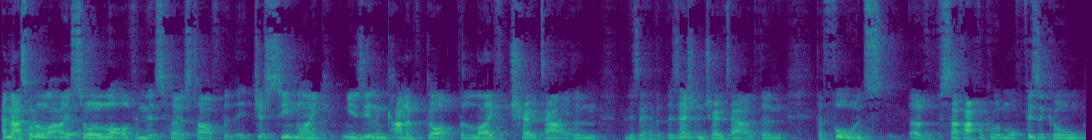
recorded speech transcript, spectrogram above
And that's what I saw a lot of in this first half, that it just seemed like New Zealand kind of got the life choked out of them because they had the possession choked out of them. The forwards of South Africa were more physical.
